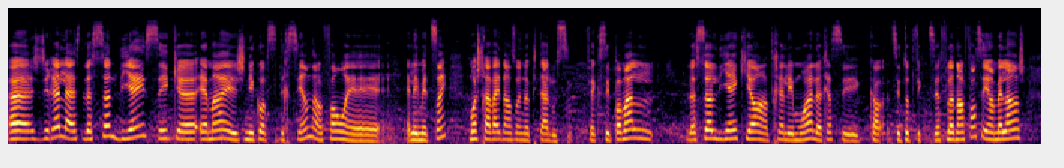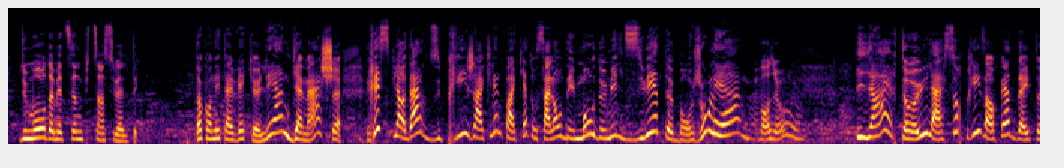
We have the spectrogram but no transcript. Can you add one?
Euh, je dirais la- le seul lien, c'est que Emma est gynéco-obstétricienne. Dans le fond, elle, elle est médecin. Moi, je travaille dans un hôpital aussi. Fait que c'est pas mal le seul lien qu'il y a entre elle et moi. Le reste, c'est, tout fictif. Là, dans le fond, c'est un mélange d'humour, de médecine puis de sensualité. Donc, on est avec euh, Léane Gamache, récipiendaire du prix Jacqueline Paquette au Salon des mots 2018. Bonjour, Léane. Bonjour. Hier, tu as eu la surprise, en fait, d'être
